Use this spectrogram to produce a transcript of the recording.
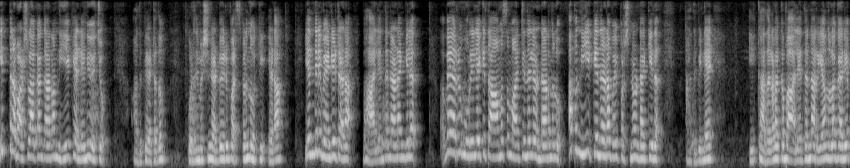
ഇത്ര വഷളാക്കാൻ കാരണം നീയൊക്കെ അല്ലേന്ന് ചോദിച്ചു. അത് കേട്ടതും ഒരു നിമിഷം രണ്ടുപേരും പരസ്പരം നോക്കി. എടാ എന്തിനു വേണ്ടിയിട്ടാടാ? ബാലേന്ദ്രനാണെങ്കിൽ വേറൊരു മുറിയിലേക്ക് താമസം മാറ്റിയെന്നല്ലേ ഉണ്ടായിരുന്നുള്ളൂ. അപ്പൊ നീയൊക്കെ എന്നാടാ പോയി പ്രശ്നം ഉണ്ടാക്കിയത്? അത് പിന്നെ ഈ കഥകളൊക്കെ ബാലേന്ദ്രനെ അറിയാന്നുള്ള കാര്യം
